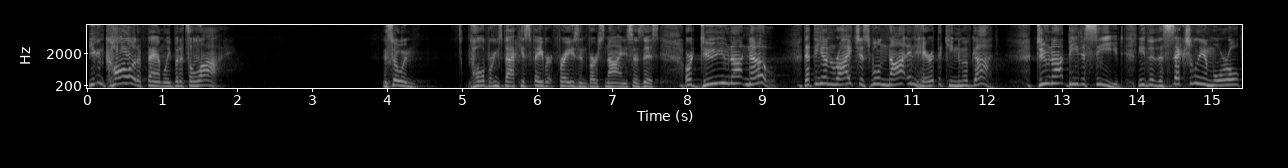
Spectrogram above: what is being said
You can call it a family, but it's a lie. And so when Paul brings back his favorite phrase in verse 9, he says this Or do you not know that the unrighteous will not inherit the kingdom of God? Do not be deceived. Neither the sexually immoral,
